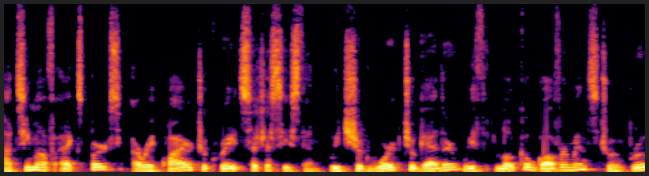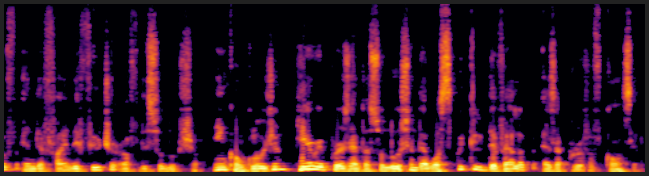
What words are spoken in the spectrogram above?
A team of experts are required to create such a system, which should work together with local governments to improve and define the future of the solution. In conclusion, here we present a solution that was quickly developed as a proof of concept,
